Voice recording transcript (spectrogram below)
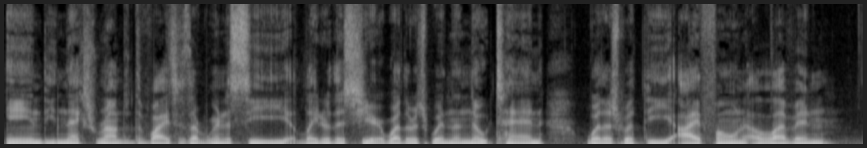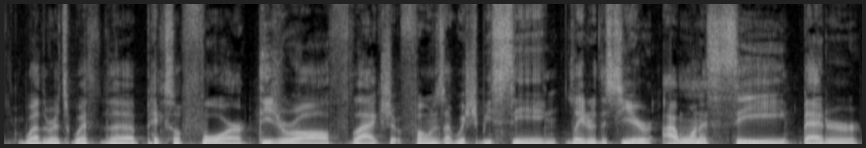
in the next round of devices that we're going to see later this year, whether it's with the Note 10, whether it's with the iPhone 11 whether it's with the Pixel 4, these are all flagship phones that we should be seeing later this year. I want to see better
